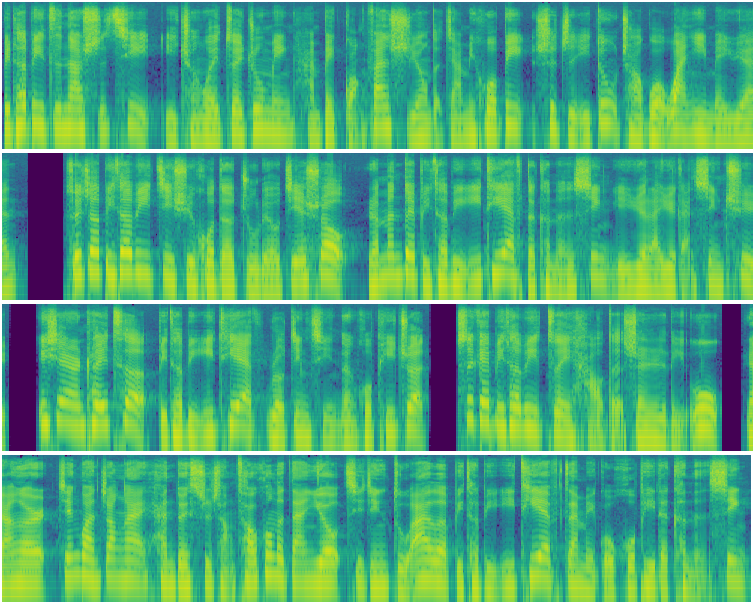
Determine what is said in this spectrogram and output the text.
比特币自那时起已成为最著名和被广泛使用的加密货币，市值一度超过万亿美元。随着比特币继续获得主流接受，人们对比特币 ETF 的可能性也越来越感兴趣。一些人推测，比特币 ETF 若近期能获批准，是给比特币最好的生日礼物。然而，监管障碍和对市场操控的担忧，迄今阻碍了比特币 ETF 在美国获批的可能性。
